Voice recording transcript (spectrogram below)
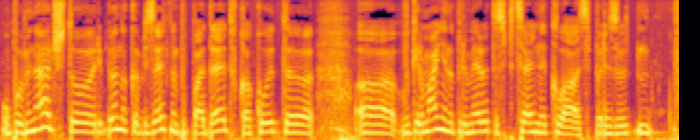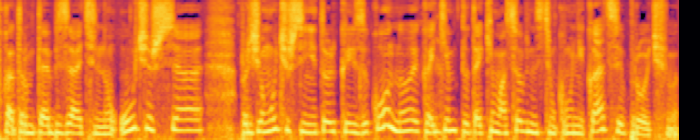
упоминают, что ребенок обязательно попадает в какой-то... Э, в Германии, например, это специальный класс, в котором ты обязательно учишься, причем учишься не только языку, но и каким-то таким особенностям коммуникации и прочего.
